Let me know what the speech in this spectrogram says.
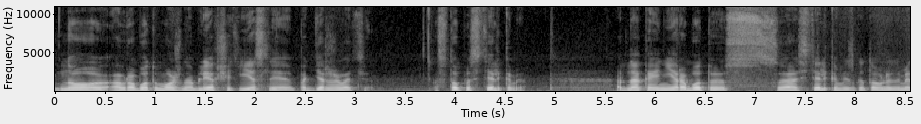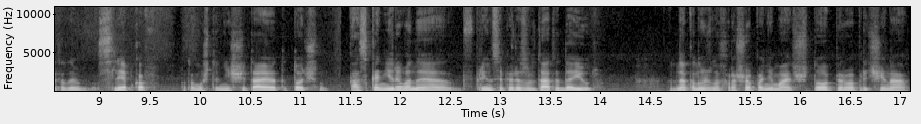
Но а, работу можно облегчить, если поддерживать стопы стельками. Однако я не работаю с стельками, изготовленными методом слепков, потому что не считаю это точным. А сканированные, в принципе, результаты дают. Однако нужно хорошо понимать, что первопричина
